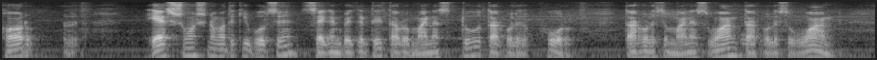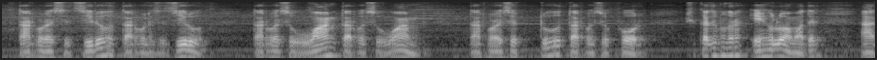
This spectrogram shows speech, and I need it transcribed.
খর এস সমান আমাদের কি বলছে? সেকেন্ড ব্রেকেট দিয়ে, তারপর মাইনাস টু তারপরে ফোর তারপর হচ্ছে মাইনাস ওয়ান তারপর হচ্ছে ওয়ান তারপর হচ্ছে জিরো, তারপর হচ্ছে জিরো, তারপর আছে ওয়ান, তারপর হচ্ছে ওয়ান, তারপর হচ্ছে টু, তারপর হচ্ছে ফোর। শিক্ষার্থী বন্ধুরা, এ হলো আমাদের আর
